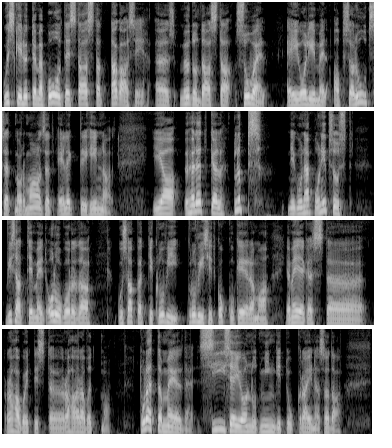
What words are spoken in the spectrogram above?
Kuskil ütleme poolteist aastat tagasi, äh, möödunud aasta suvel, ei, oli meil absoluutselt normaalsed elektrihinnad. ja ühel hetkel klõps nagu näpunipsust visati meid olukorda, kus hakati kruvi, kruvisid kokku keerama ja meie käest äh, rahakotist äh, raha ära võtma. tuletan meelde, siis ei olnud mingit Ukraina sõda.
